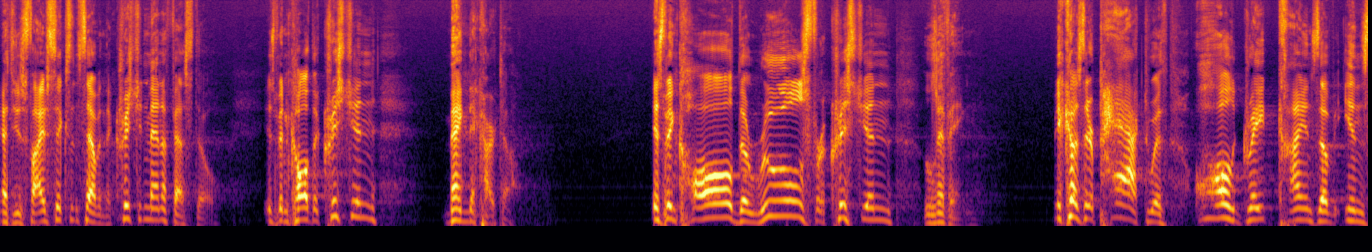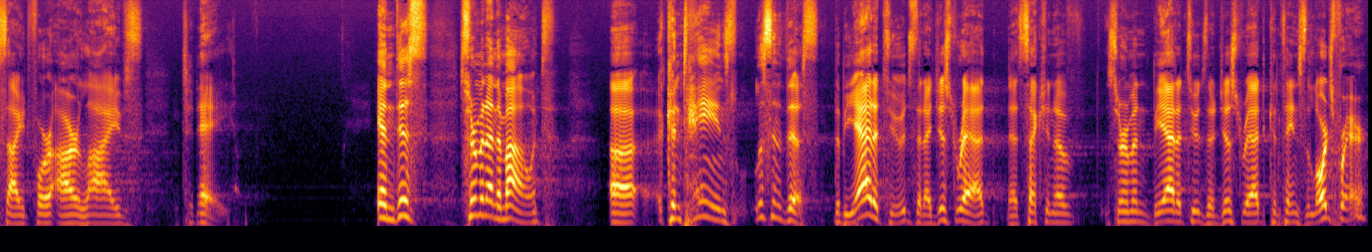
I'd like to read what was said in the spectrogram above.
Matthews 5, 6, and 7, the Christian Manifesto. It's been called the Christian Magna Carta. It's been called the rules for Christian living because they're packed with all great kinds of insight for our lives today. And this Sermon on the Mount uh, contains, listen to this, the Beatitudes that I just read, that section of sermon, Beatitudes that I just read, contains the Lord's Prayer,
